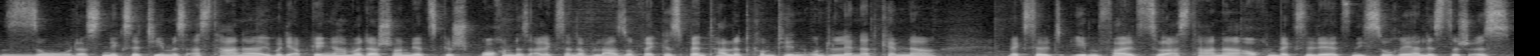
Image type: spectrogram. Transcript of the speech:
So, das nächste Team ist Astana. Über die Abgänge haben wir da schon jetzt gesprochen, dass Alexander Vlasov weg ist. Ben Tallet kommt hin und Lennart Kemner wechselt ebenfalls zu Astana. Auch ein Wechsel, der jetzt nicht so realistisch ist.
